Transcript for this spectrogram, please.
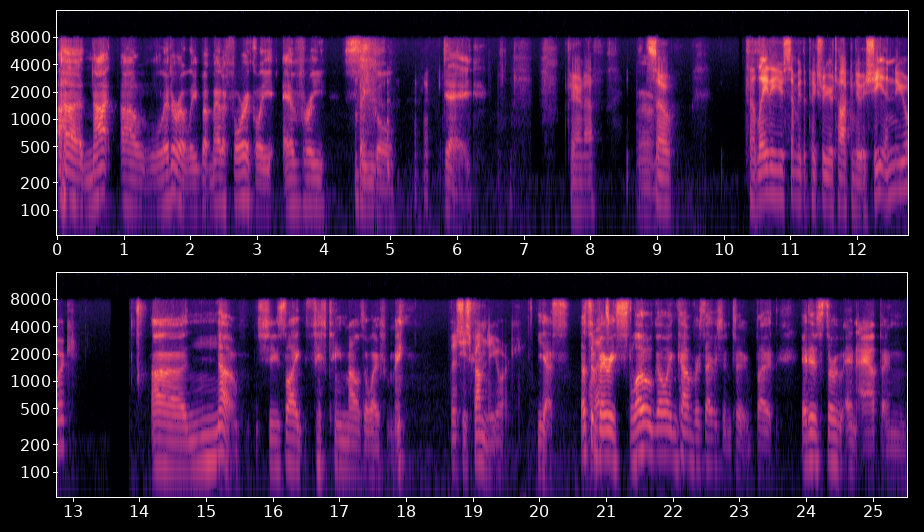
uh, not uh, literally, but metaphorically, every single day. Fair enough. Um, So, the lady you sent me the picture you're talking to, is she in New York? uh, no, she's like 15 miles away from me. But she's from New York. Yes, that's Well, a that's- very slow-going conversation too, but it is through an app and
